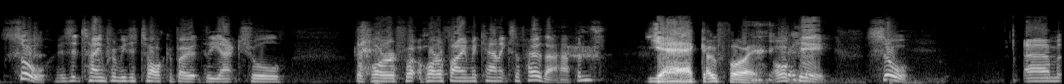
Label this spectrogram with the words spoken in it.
So, is it time for me to talk about the actual, the horror, horrifying mechanics of how that happens? Yeah, go for it. Okay, so um,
